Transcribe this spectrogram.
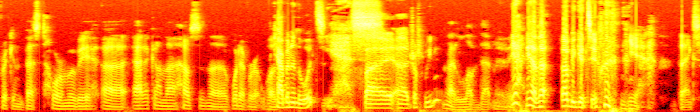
freaking best horror movie. Uh Attic on the House in the whatever it was. Cabin in the Woods Yes. by uh, Joss Whedon. I love that movie. Yeah, yeah, that that'd be good too. Yeah. Thanks.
